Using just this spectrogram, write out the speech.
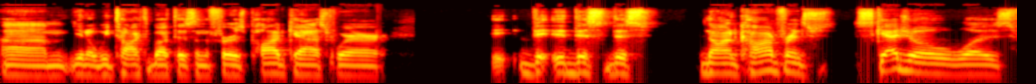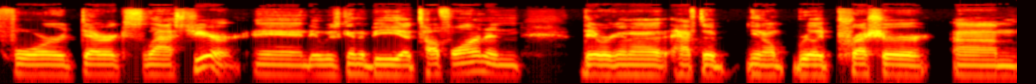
Um, you know, we talked about this in the first podcast where it, this this non-conference schedule was for Derek's last year, and it was going to be a tough one, and they were going to have to you know really pressure um,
